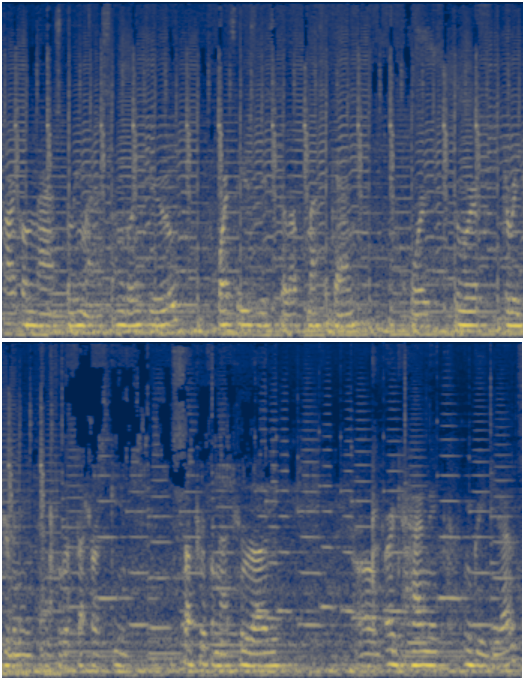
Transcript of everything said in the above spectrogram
Charcoal mask, peeling mask, I'm going to, of course, to use this peel off mask again, of course, to, re to rejuvenate and to refresh our skin. Such from natural um, organic ingredients,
